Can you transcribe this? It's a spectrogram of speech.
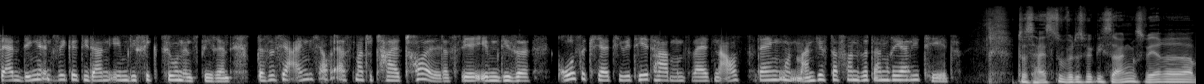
werden Dinge entwickelt, die dann eben die Fiktion inspirieren. Das ist ja eigentlich auch erstmal total toll, dass wir eben diese große Kreativität haben, uns Welten auszudenken und manches davon wird dann Realität. Das heißt, du würdest wirklich sagen, es wäre,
